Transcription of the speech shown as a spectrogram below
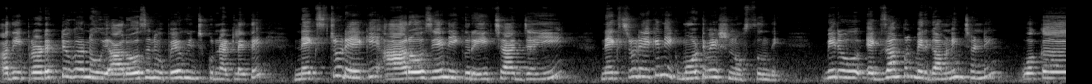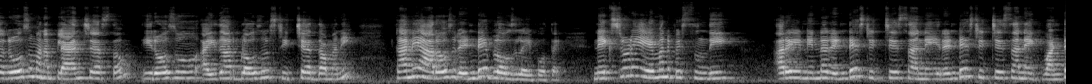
అది ప్రొడక్టివ్గా నువ్వు ఆ రోజుని ఉపయోగించుకున్నట్లయితే నెక్స్ట్ డేకి ఆ రోజే నీకు రీఛార్జ్ అయ్యి నెక్స్ట్ డేకి నీకు మోటివేషన్ వస్తుంది. మీరు ఎగ్జాంపుల్ మీరు గమనించండి. ఒక రోజు మనం ప్లాన్ చేస్తాం. ఈరోజు ఐదారు బ్లౌజులు స్టిచ్ చేద్దామని. కానీ ఆ రోజు రెండే బ్లౌజులు అయిపోతాయి. నెక్స్ట్ డే ఏమనిపిస్తుంది? అరే నిన్న రెండే స్టిచ్ చేశాను రెండే స్టిచ్ చేశాను వంట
